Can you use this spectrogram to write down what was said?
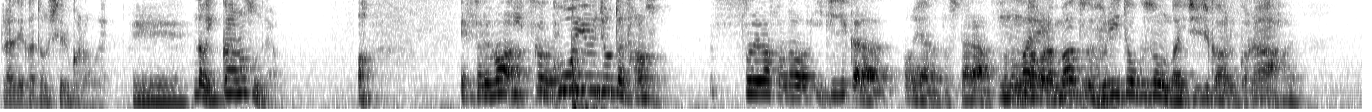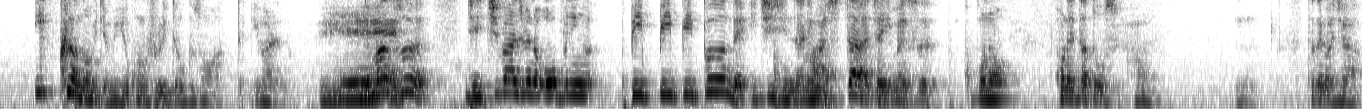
られ方をしてるから俺。だから一回話すんだよ。あえそれは一回こういう状態で話すの？それはその1時からオンエアだとしたらそのうん前だからまずフリートークゾーンが1時間あるから、はい。い、くら伸びてもいいよこのフリートークゾーンはって言われるの、へえでまずじゃあ一番初めのオープニングピッピッピップーンで1時になりました、じゃあ今ですここの小ネタどうする、はい。うん、例えばじゃあ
